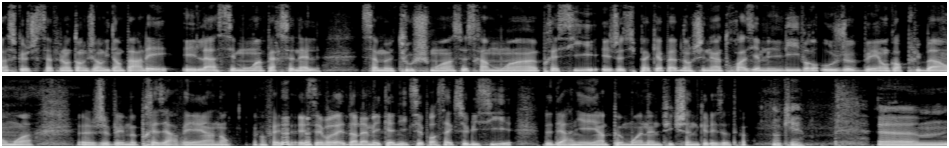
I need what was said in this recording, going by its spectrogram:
parce que ça fait longtemps que j'ai envie d'en parler. Et là, c'est moins personnel, ça me touche moins, ce sera moins précis, et je suis pas capable d'enchaîner un troisième livre où je vais encore plus bas en moi. Euh, je vais me préserver un an, en fait. et c'est vrai dans la mécanique, c'est pour ça que celui-ci, le dernier, est un peu moins non-fiction que les autres. Ok. Euh,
